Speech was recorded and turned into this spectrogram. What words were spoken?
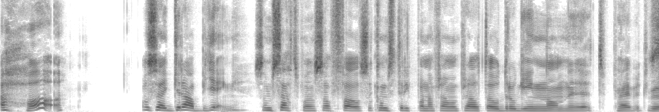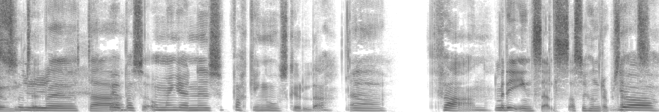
Jaha. Och så här grabbgäng som satt på en soffa och så kom stripporna fram och pratade och drog in någon i ett private room. Typ. Sluta. Och jag bara så, oh my god ni är så fucking oskulda. ja. Fan. Men det är incels, alltså 100 procent. Ja.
